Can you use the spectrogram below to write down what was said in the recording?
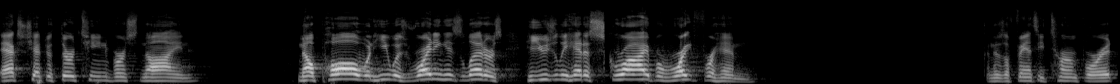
Acts chapter 13, verse 9. Now, Paul, when he was writing his letters, he usually had a scribe write for him. And there's a fancy term for it,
